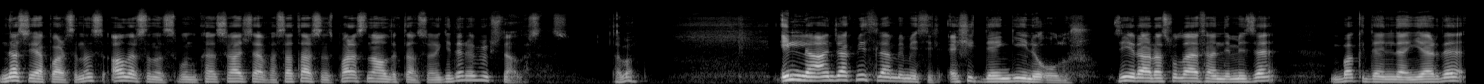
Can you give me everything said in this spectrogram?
Nasıl yaparsınız? Alırsınız bunu karşı tarafa satarsınız. Parasını aldıktan sonra gider öbürküsünü alırsınız. Tamam. İlla ancak mislen bir misil. Eşit dengiyle olur. Zira Resulullah Efendimiz'e bak denilen yerde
